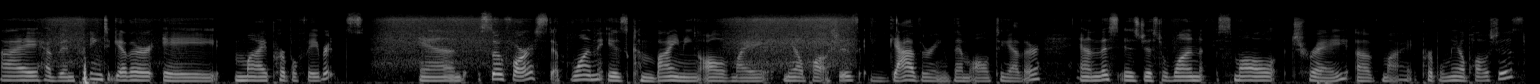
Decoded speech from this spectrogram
I have been putting together a my purple favorites and so far step one is combining all of my nail polishes gathering them all together and this is just one small tray of my purple nail polishes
